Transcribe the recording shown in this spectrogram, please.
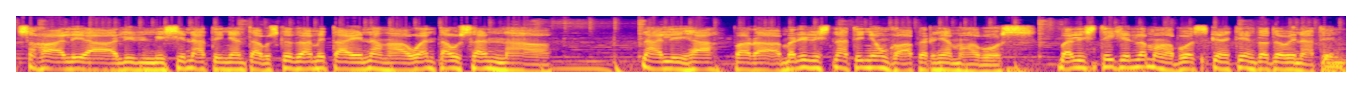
sakali ah, lilinisin natin yan. Tapos gagamit tayo ng ah, 1,000 na na liha para malinis natin yung copper niya mga boss. Bali lang mga boss, ganito yung gagawin natin.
